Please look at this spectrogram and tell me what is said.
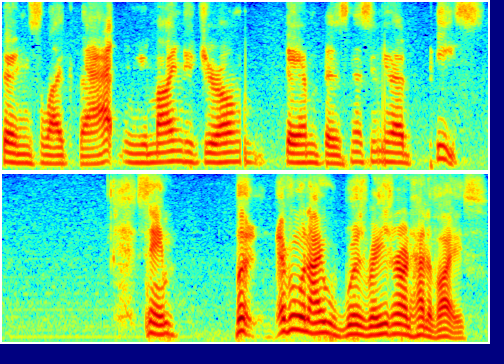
things like that and you minded your own damn business and you had peace. Same. But everyone I was raised around had a vice.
